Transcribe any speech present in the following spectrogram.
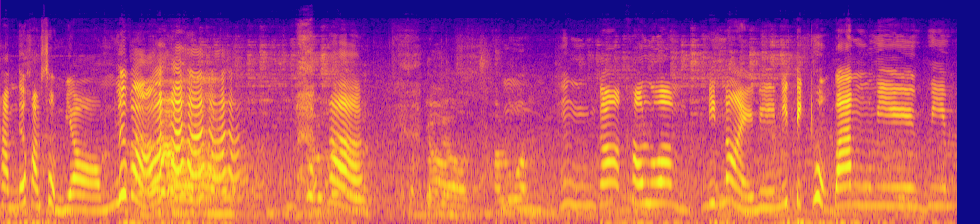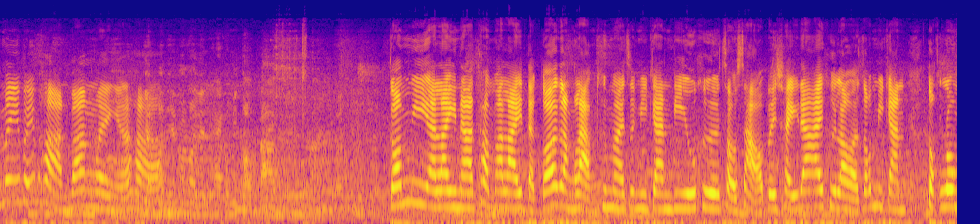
ทำด้วยความสมยอมหรือเปล่าค่ะสมยอมเขาร่วมอืมก็เข้าร่วมนิดหน่อยมีมีติ๊กถูกบ้างมีมีไม่ไม่ผ่านบ้างอะไรอย่างเงี้ยค่ะ อย่างคอนเทนต์วันวาเลนไทน์เขามีต่อต้านไหม ก็มีอะไรนะทำอะไรแต่ก็หลังๆคือมาจะมีการดีลคือสาวๆไปใช้ได้ คือเราอะต้องมีการตกลง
